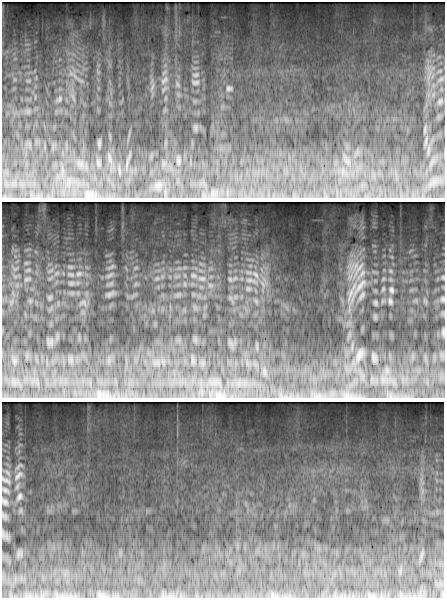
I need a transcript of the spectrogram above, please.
चिल्ली बनाने पकौड़े बनाने। ये स्टॉप कर दे क्या? फिंगर चिप्स आइए मैडम देखिए मसाला मिलेगा मंचूरियन चिल्ली पकौड़े बनाने का रेडी मसाला मिलेगा भैया। आइए गोभी मंचूरियन मसाला आ गया। टेस्ट करो।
